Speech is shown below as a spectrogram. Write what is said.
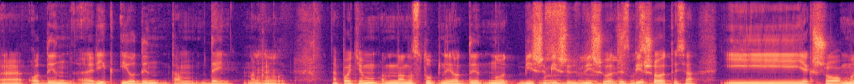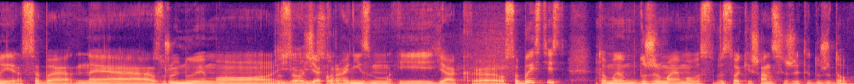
е, один рік і один там день, наприклад. А потім на наступний один ну більше, більше збільшувати, збільшуватися. І якщо ми себе не зруйнуємо як організм і як е, особистість, то ми дуже маємо високі шанси жити дуже довго.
